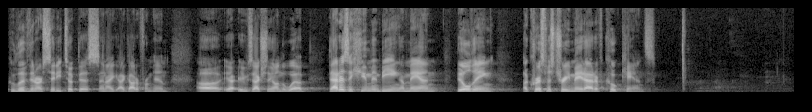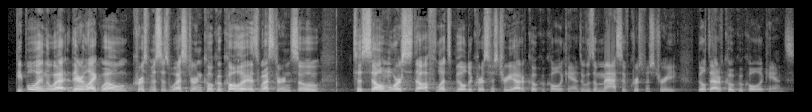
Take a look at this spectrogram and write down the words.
who lived in our city took this, and I, I got it from him. Uh, it was actually on the web. That is a human being, a man, building a Christmas tree made out of Coke cans. People in the West, they're like, well, Christmas is Western, Coca Cola is Western, so to sell more stuff, let's build a Christmas tree out of Coca Cola cans. It was a massive Christmas tree built out of Coca Cola cans.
